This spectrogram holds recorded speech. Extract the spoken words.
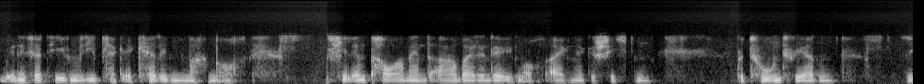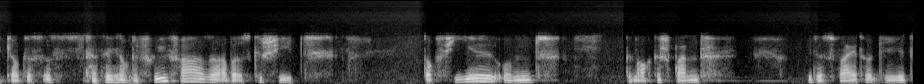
Initiativen wie die Black Academy machen auch viel Empowerment-Arbeit, in der eben auch eigene Geschichten betont werden. Also ich glaube, das ist tatsächlich noch eine Frühphase, aber es geschieht doch viel und bin auch gespannt, wie das weitergeht,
